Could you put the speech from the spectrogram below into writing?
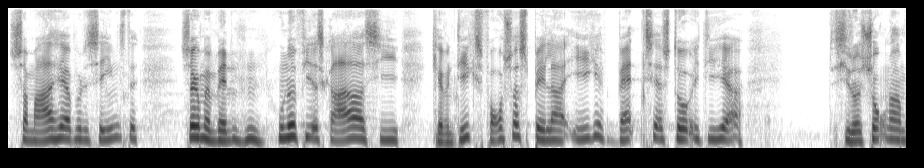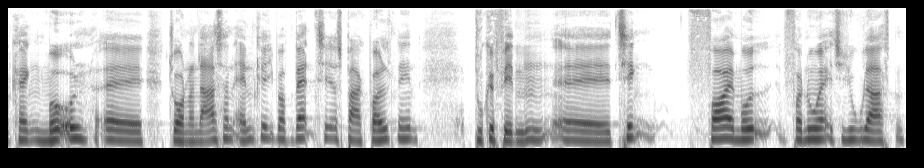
så meget her på det seneste så kan man vende den 180 grader og sige, Kevin Dix, forsvarsspiller, er ikke vant til at stå i de her situationer omkring mål. Øh, Jordan Larsen angriber, vant til at sparke bolden ind. Du kan finde øh, ting for og imod for nu af til juleaften.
